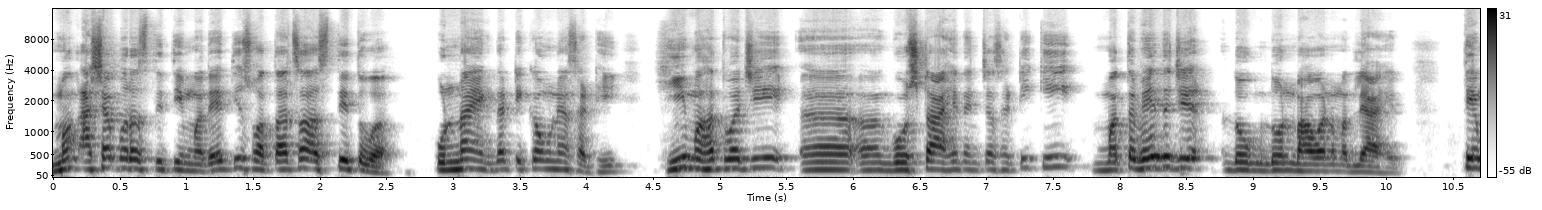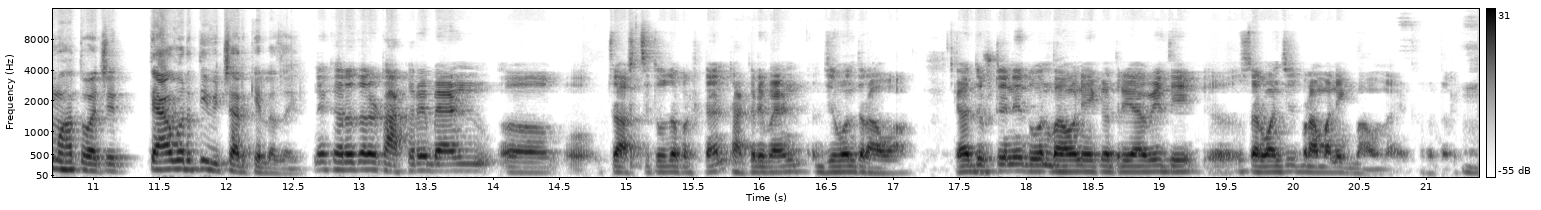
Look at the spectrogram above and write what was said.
मग अशा परिस्थितीमध्ये ती स्वतःचं अस्तित्व पुन्हा एकदा टिकवण्यासाठी ही महत्वाची गोष्ट आहे त्यांच्यासाठी की मतभेद जे दो, दोन भावांमधले आहेत ते महत्त्वाचे त्यावरती विचार केला जाईल. नाही खरं तर ठाकरे बँड चा अस्तित्वाचा प्रश्न आहे ठाकरे बँड जिवंत राहावा. त्या दृष्टीने दोन भावने एकत्र यावे ते सर्वांचीच प्रामाणिक भावना आहे खरं तर.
